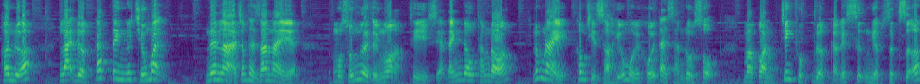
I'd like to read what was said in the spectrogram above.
Hơn nữa, lại được cắt tinh nó chiếu mệnh. Nên là trong thời gian này một số người tuổi ngọ thì sẽ đánh đâu thắng đó. Lúc này không chỉ sở hữu một cái khối tài sản đồ sộ mà còn chinh phục được cả cái sự nghiệp rực rỡ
